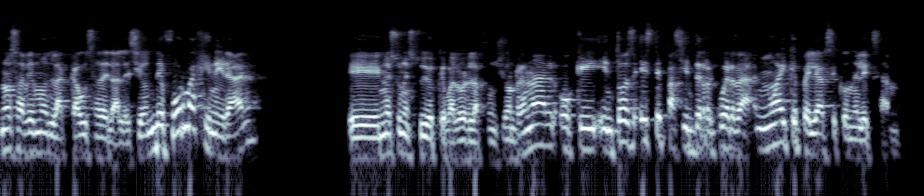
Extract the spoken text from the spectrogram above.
no sabemos la causa de la lesión. De forma general, eh, no es un estudio que valore la función renal. Ok, entonces este paciente recuerda, no hay que pelearse con el examen.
